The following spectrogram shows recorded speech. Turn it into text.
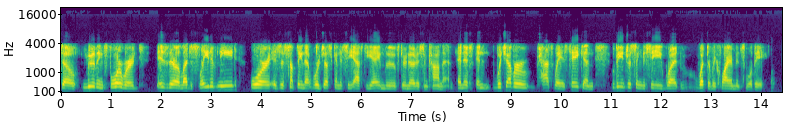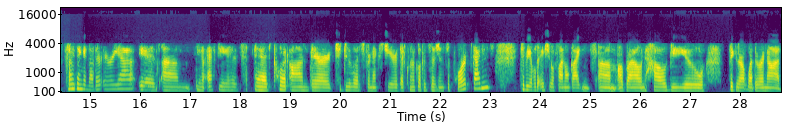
So moving forward, is there a legislative need or is this something that we're just going to see FDA move through notice and comment? And if and whichever pathway is taken, it will be interesting to see what what the requirements will be. So I think another area is, um, you know, FDA has has put on their to do list for next year the clinical decision support guidance to be able to issue a final guidance um, around how do you figure out whether or not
